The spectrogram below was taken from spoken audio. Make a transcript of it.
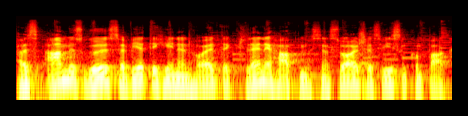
Als armes Göl servierte ich Ihnen heute kleine Happen sensorisches Wissen kompakt.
